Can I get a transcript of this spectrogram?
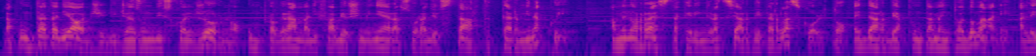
La puntata di oggi di Jazz Un Disco al Giorno, un programma di Fabio Ciminiera su Radio Start, termina qui. A me non resta che ringraziarvi per l'ascolto e darvi appuntamento a domani alle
